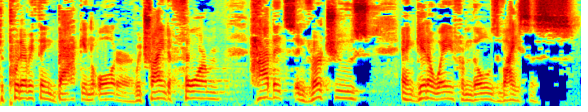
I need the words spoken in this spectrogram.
to put everything back in order. We're trying to form habits and virtues and get away from those vices.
